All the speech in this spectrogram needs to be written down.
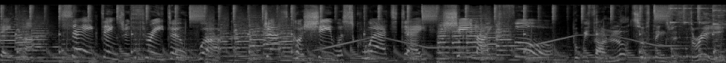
japer. Saying things with three don't work. Just 'cause she was square today, she liked four. But we found lots of things with three.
